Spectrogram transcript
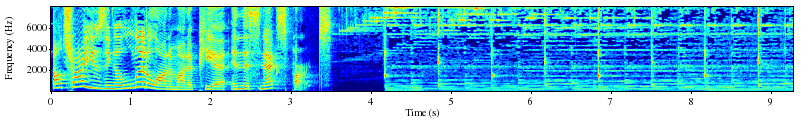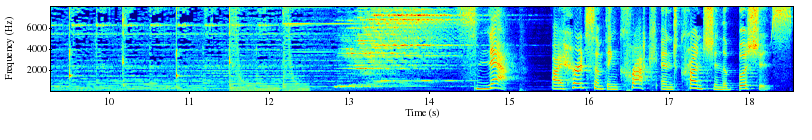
I'll try using a little onomatopoeia in this next part. Snap! I heard something crack and crunch in the bushes.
